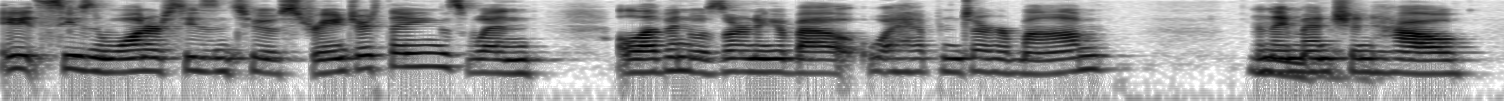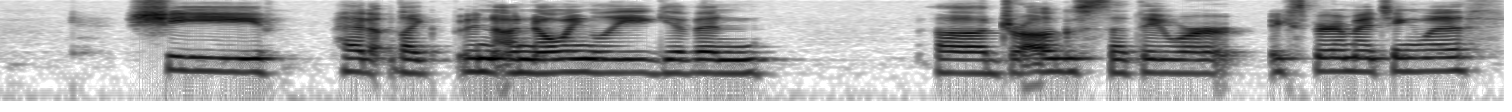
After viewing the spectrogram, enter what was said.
maybe it's season one or season two of Stranger Things when Eleven was learning about what happened to her mom, and they mentioned how she had like been unknowingly given uh, drugs that they were experimenting with.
